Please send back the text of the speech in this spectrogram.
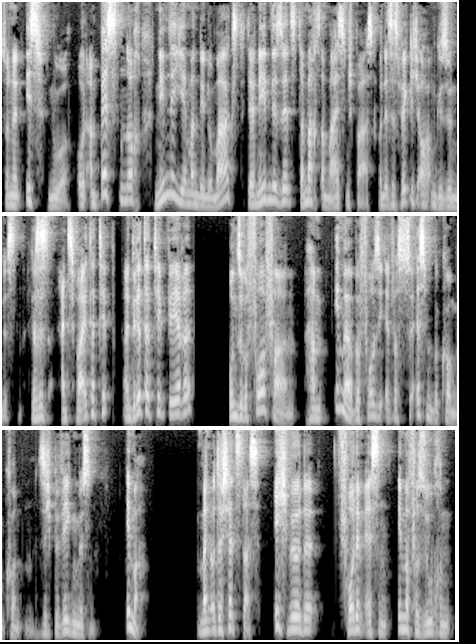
sondern iss nur. Und am besten noch, nimm dir jemanden, den du magst, der neben dir sitzt, da macht es am meisten Spaß. Und es ist wirklich auch am gesündesten. Das ist ein zweiter Tipp. Ein dritter Tipp wäre, unsere Vorfahren haben immer, bevor sie etwas zu essen bekommen konnten, sich bewegen müssen. Immer. man unterschätzt das. Ich würde vor dem Essen immer versuchen,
